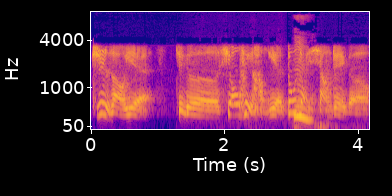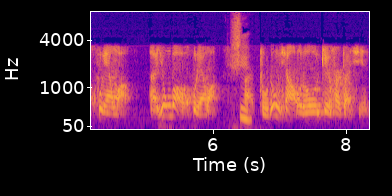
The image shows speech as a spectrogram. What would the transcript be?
制造业、这个消费行业都在向这个互联网啊拥抱互联网。是啊，主动向 O2O 这块转型，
